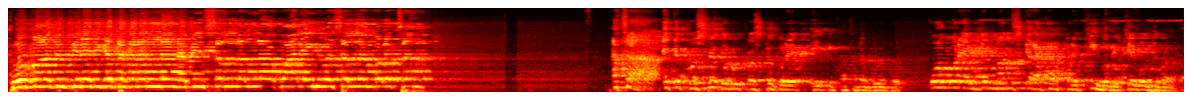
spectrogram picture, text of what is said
খুব মনোযোগ তাকান নবী সাল্লাল্লাহু আলাইহি ওয়াসাল্লাম বলেছেন। আচ্ছা একটা প্রশ্ন করব প্রশ্ন করে এই কথাটা বলব। কবরে একজন মানুষকে রাখার পরে কি হবে, কে বলতে পারবে?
